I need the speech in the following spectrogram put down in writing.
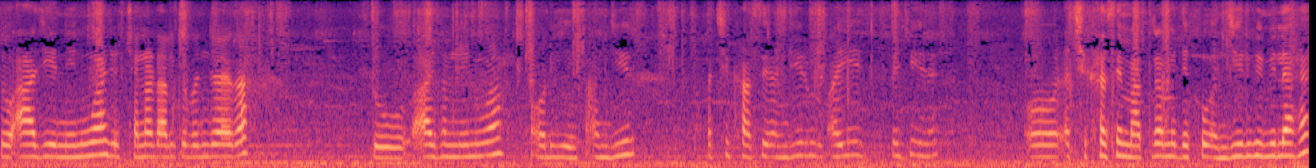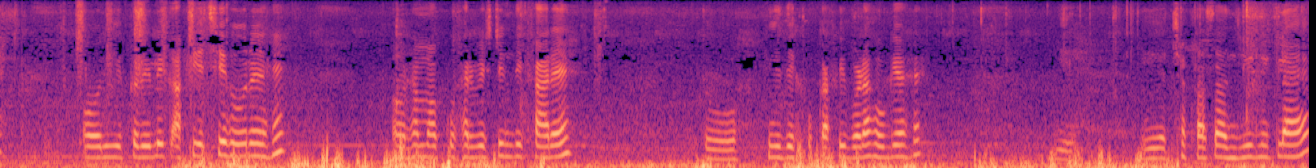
तो आज ये नेनुआ जो चना डाल के बन जाएगा। तो आज हम नेनुआ और ये अंजीर, अच्छी खासे अंजीर, आई चीज़ है। और अच्छे खासे मात्रा में देखो अंजीर भी मिला है, और ये करेले काफ़ी अच्छे हो रहे हैं, और हम आपको हार्वेस्टिंग दिखा रहे हैं। तो ये देखो काफ़ी बड़ा हो गया है। ये ये अच्छा खासा अंजीर निकला है।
